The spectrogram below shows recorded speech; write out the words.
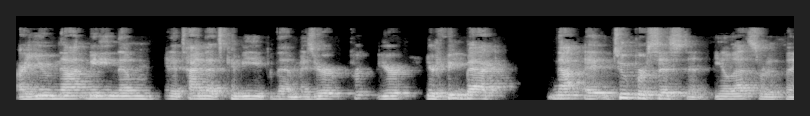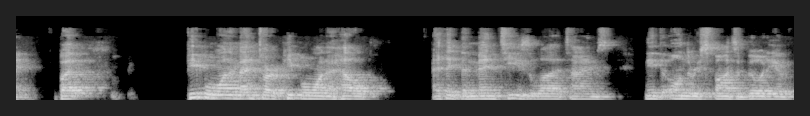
Are you not meeting them in a time that's convenient for them? Is your your your feedback not uh, too persistent you know that sort of thing but people want to mentor, people want to help. I think the mentees a lot of times need to own the responsibility of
